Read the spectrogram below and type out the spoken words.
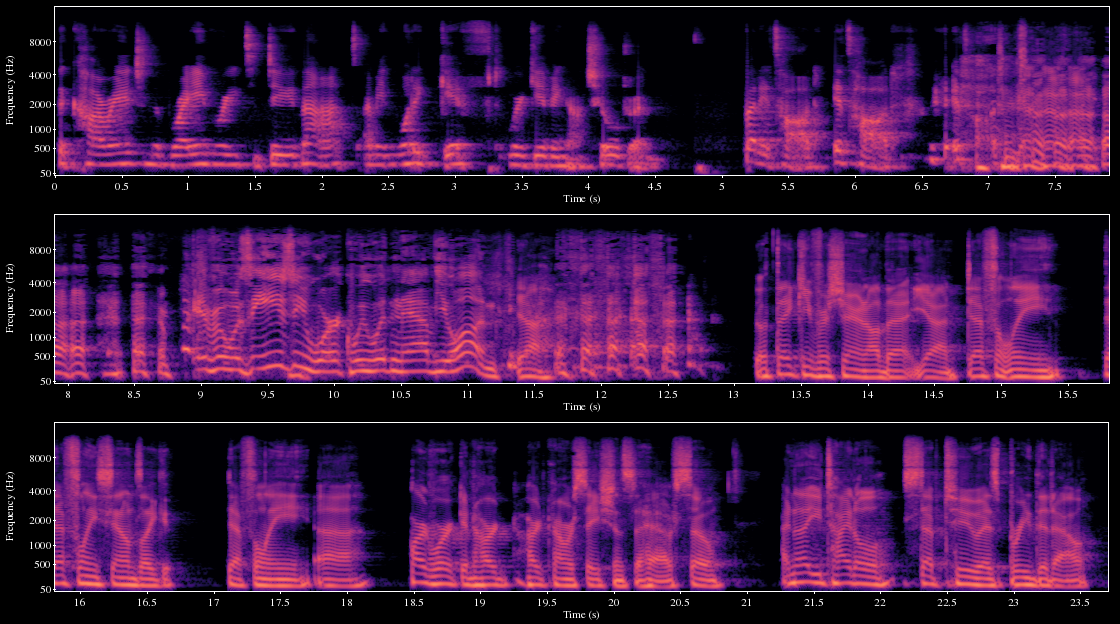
the courage and the bravery to do that, I mean, what a gift we're giving our children. But it's hard. It's hard. It's hard. if it was easy work, we wouldn't have you on. Yeah. well, thank you for sharing all that. Yeah, definitely, definitely sounds like definitely uh, hard work and hard, hard conversations to have. So I know that you title step two as breathe it out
